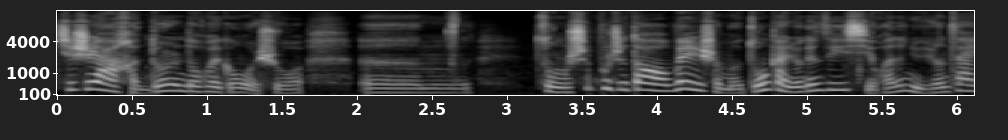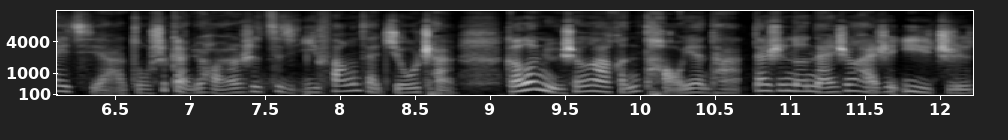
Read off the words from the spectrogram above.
其实啊，很多人都会跟我说，嗯。总是不知道为什么，总感觉跟自己喜欢的女生在一起啊，总是感觉好像是自己一方在纠缠，搞得女生啊很讨厌他。但是呢，男生还是一直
